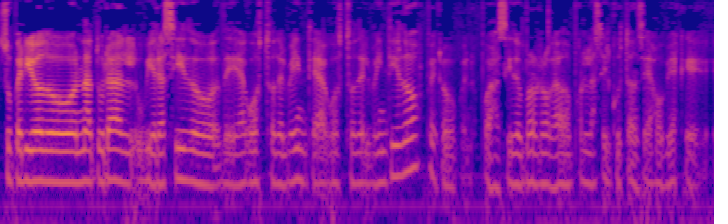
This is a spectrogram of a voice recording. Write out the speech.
su periodo natural hubiera sido de agosto del 20 a agosto del 22, pero bueno, pues ha sido prorrogado por las circunstancias obvias que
